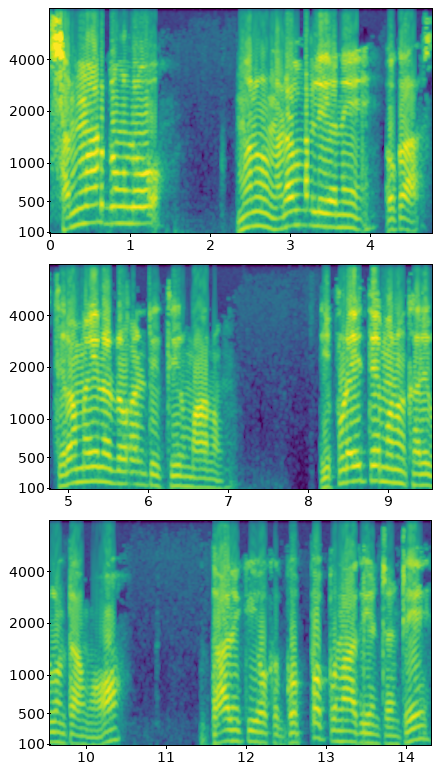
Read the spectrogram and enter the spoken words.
సన్మార్గంలో మనం నడవాలి అనే ఒక స్థిరమైనటువంటి తీర్మానం ఎప్పుడైతే మనం కలిగి ఉంటామో దానికి ఒక గొప్ప పునాది ఏంటంటే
